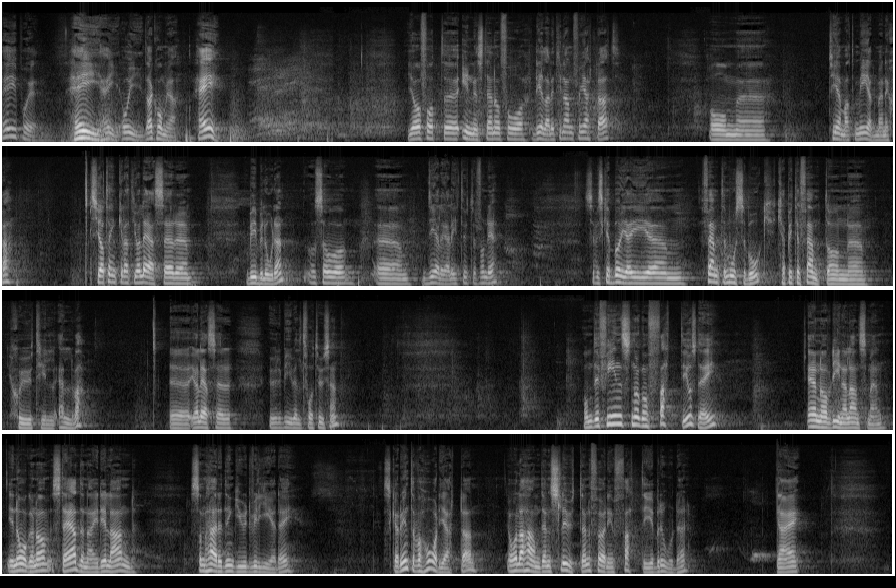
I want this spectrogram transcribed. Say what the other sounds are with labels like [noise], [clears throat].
Hej på er. Hej, hej. Oj, där kom jag. Hej. Jag har fått eh, ynnesten att få dela lite grann från hjärtat om eh, temat medmänniska. Så jag tänker att jag läser eh, bibelorden och så delar jag lite utifrån det. Så vi ska börja i femte Mosebok kapitel 15, 7 till 11. Eh, jag läser ur Bibel 2000. Om det finns någon fattig hos dig, en av dina landsmän, i någon av städerna i det land som Herre din Gud vill ge dig, ska du inte vara hårdhjärtad och hålla handen sluten för din fattige broder. Nej,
